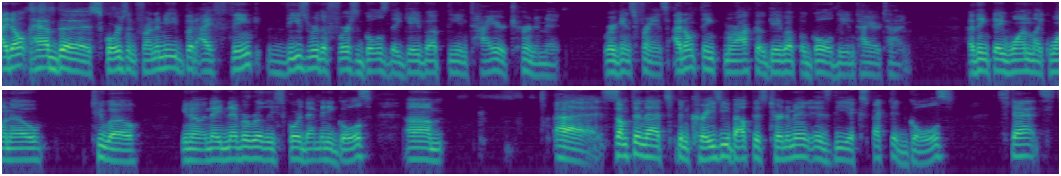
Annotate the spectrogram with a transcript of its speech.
i don't have the scores in front of me but i think these were the first goals they gave up the entire tournament were against france. I don't think morocco gave up a goal the entire time. I think they won like 1-0 2-0 you know and they never really scored that many goals. Um uh something that's been crazy about this tournament is the expected goals stats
